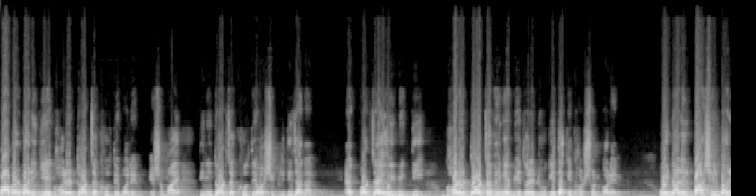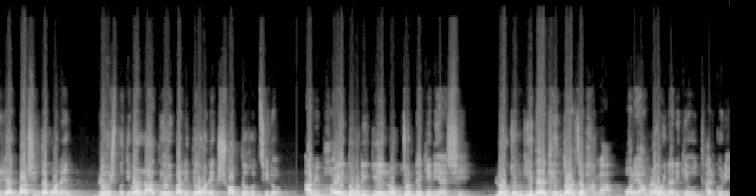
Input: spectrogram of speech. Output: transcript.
বাবার বাড়ি গিয়ে ঘরের দরজা খুলতে বলেন। এ সময় তিনি দরজা খুলতে অস্বীকৃতি জানান। এক পর্যায়ে ওই ব্যক্তি ঘরের দরজা ভেঙে ভেতরে ঢুকে তাকে ধর্ষণ করেন। ওই নারীর পাশের বাড়ির এক বাসিন্দা বলেন, বৃহস্পতিবার রাতে ওই বাড়িতে অনেক শব্দ হচ্ছিল। আমি ভয়ে দৌড়ে গিয়ে লোকজন ডেকে নিয়ে আসি। লোকজন গিয়ে দেখেন দরজা ভাঙা। পরে আমরা ওই নারীকে উদ্ধার করি।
